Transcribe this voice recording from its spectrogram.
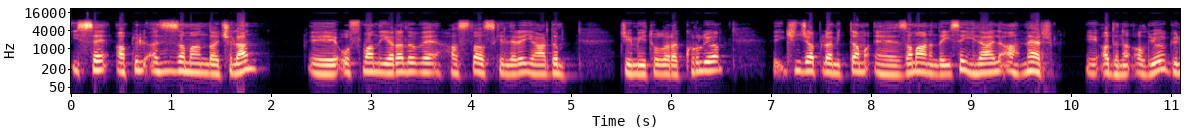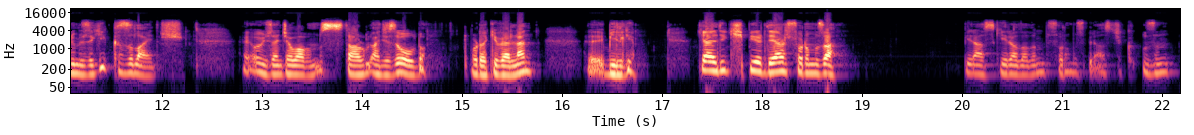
ise Abdülaziz zamanında açılan e, Osmanlı yaralı ve hasta askerlere yardım cemiyeti olarak kuruluyor. İkinci Abdülhamit zamanında ise Hilal Ahmer adını alıyor. Günümüzdeki Kızılay'dır. O yüzden cevabımız Darül Acize oldu. Buradaki verilen bilgi. Geldik bir diğer sorumuza. Biraz geri alalım. Sorumuz birazcık uzun.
